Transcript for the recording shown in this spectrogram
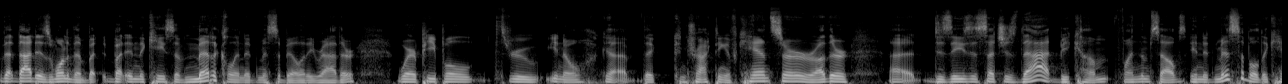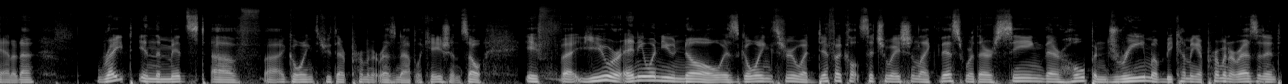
that that is one of them but but in the case of medical inadmissibility rather where people through you know uh, the contracting of cancer or other uh, diseases such as that become find themselves inadmissible to Canada right in the midst of uh, going through their permanent resident application. So, if uh, you or anyone you know is going through a difficult situation like this, where they're seeing their hope and dream of becoming a permanent resident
